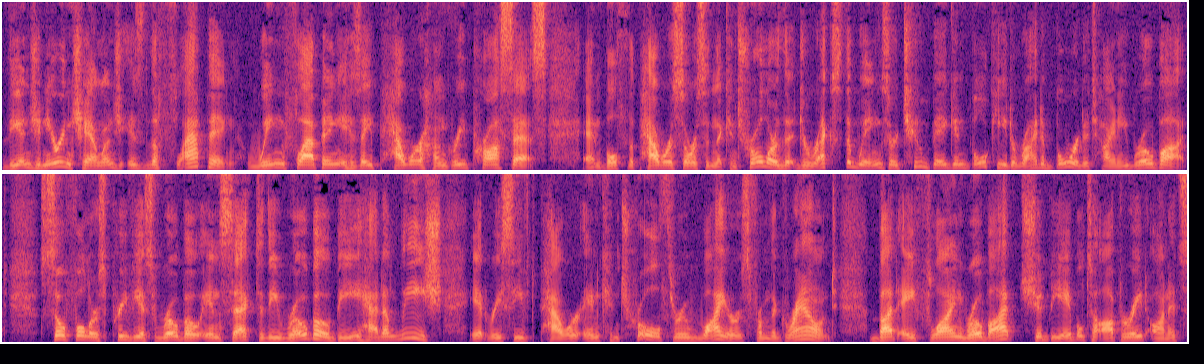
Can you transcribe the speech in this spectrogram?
The engineering challenge is the flapping. Wing flapping is a power hungry process, and both the power source and the controller that directs the wings are too big and bulky to ride aboard a tiny robot. So Fuller's previous robo insect, the Robo Bee, had a leash. It received power and control through wires from the ground. But a flying robot should be able to operate on its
